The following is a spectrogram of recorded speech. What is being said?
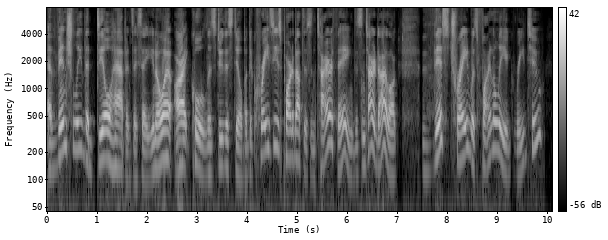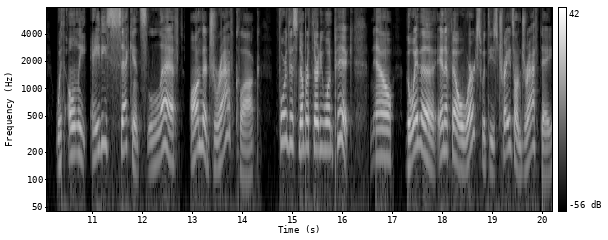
Eventually, the deal happens. They say, you know what? All right, cool, let's do this deal. But the craziest part about this entire thing, this entire dialogue, this trade was finally agreed to with only 80 seconds left on the draft clock for this number 31 pick. Now, the way the NFL works with these trades on draft day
